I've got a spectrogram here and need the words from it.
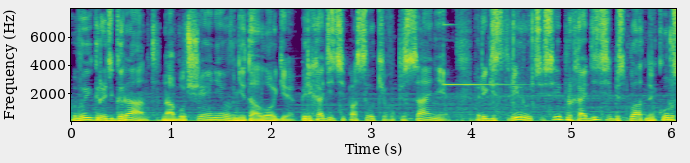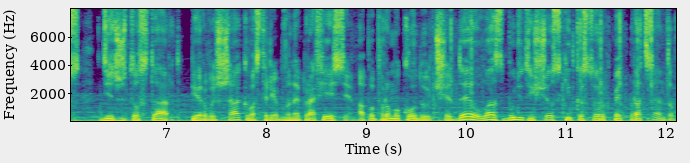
выиграть грант на обучение в нетологии. Переходите по ссылке в описании, регистрируйтесь и проходите бесплатный курс Digital Start – первый шаг к востребованной профессии. А по промокоду ЧД у вас будет еще скидка 45%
